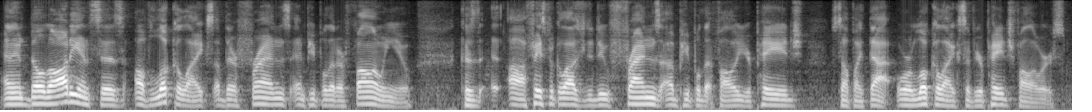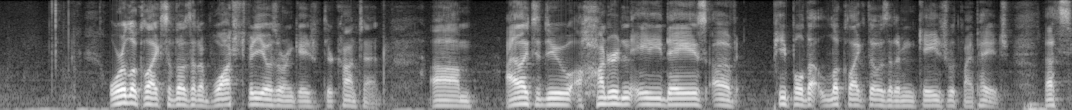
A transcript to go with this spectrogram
And then build audiences of lookalikes of their friends and people that are following you. Because uh, Facebook allows you to do friends of people that follow your page, stuff like that, or lookalikes of your page followers or lookalikes of those that have watched videos or engaged with your content. Um, I like to do 180 days of people that look like those that have engaged with my page. That's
